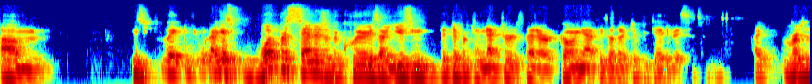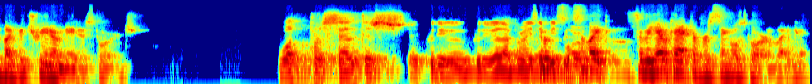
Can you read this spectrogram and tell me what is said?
um, is like, I guess what percentage of the queries are using the different connectors that are going at these other different database systems like, versus like the Trino native storage? What percentage could you could you elaborate so, a bit more? So like, so we have a connector for SingleStore, like,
